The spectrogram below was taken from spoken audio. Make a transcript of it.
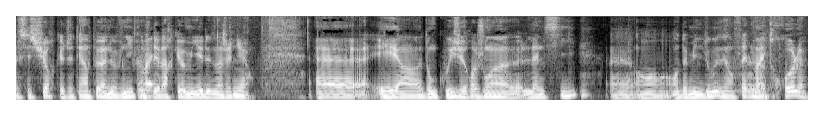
c'est sûr que j'étais un peu un ovni quand je débarquais au milieu des ingénieurs. et donc, oui, j'ai rejoint l'ANSI en, en, 2012. Et en fait, notre rôle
